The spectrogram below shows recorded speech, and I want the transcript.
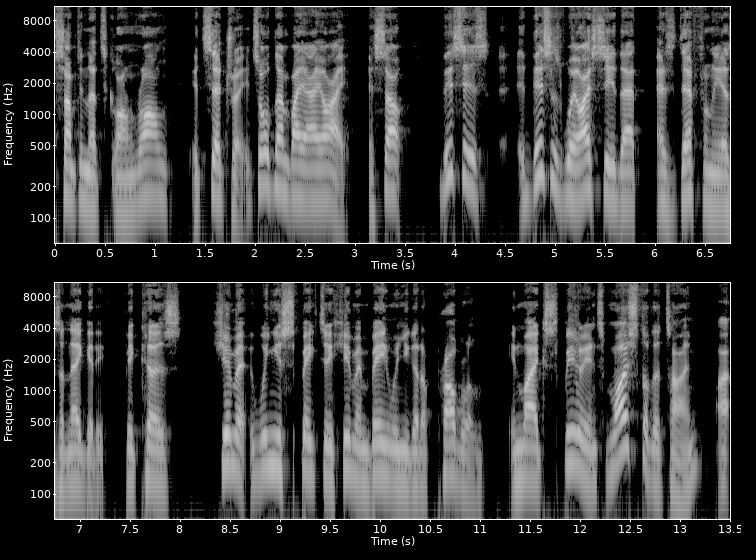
something that's gone wrong, etc. It's all done by AI. So this is this is where I see that as definitely as a negative because human when you speak to a human being when you got a problem, in my experience, most of the time I,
